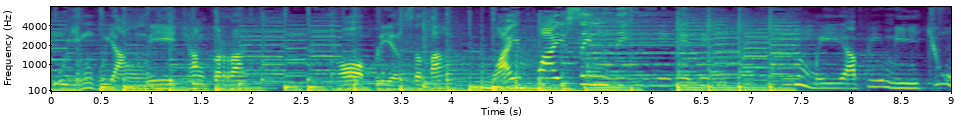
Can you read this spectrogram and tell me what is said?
ผู้หญิงผู้ยังนี่ช่างกระไร ชอบเปลี่ยนสไตล์ไวไฟสิ้นดีเมียพี่มีชู้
